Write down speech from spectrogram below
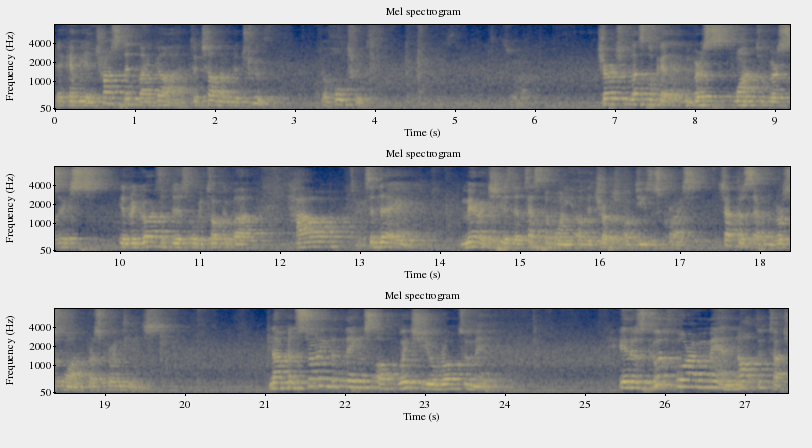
that can be entrusted by God to tell them the truth, the whole truth. Church, let's look at verse 1 to verse 6. In regards of this, where we talk about how today Marriage is the testimony of the church of Jesus Christ. Chapter 7, verse 1, 1 Corinthians. Now concerning the things of which you wrote to me, it is good for a man not to touch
